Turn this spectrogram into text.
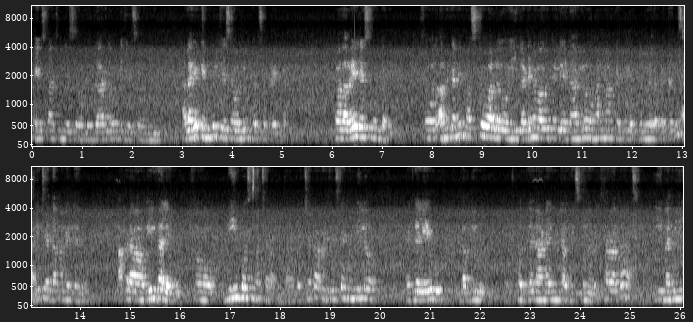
చైన్ స్నాచింగ్ చేసేవాళ్ళు దారి దోపిడీ చేసేవాళ్ళు. అలాగే టెంపుల్ చేసేవాళ్ళు ఉంటారు సెపరేట్గా వాళ్ళు అవే చేస్తూ ఉంటారు. సో అందుకని ఫస్ట్ వాళ్ళు ఈ గడ్డెన బాగుకి వెళ్ళే దారిలో హనుమాన్ టెంపుల్ ఒకటి కదా పెద్దది అది చేద్దామని వెళ్ళారు. అక్కడ వీలుగా లేదు. సో దీనికోసం వచ్చారు. అక్కడ తర్వాత వచ్చాక అక్కడ చూస్తే హిందీలో పెద్దగా లేవు. డబ్బులు కొద్దిగా నాణ్యాలు అవి తీసుకున్నారు. తర్వాత ఇవన్నీ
